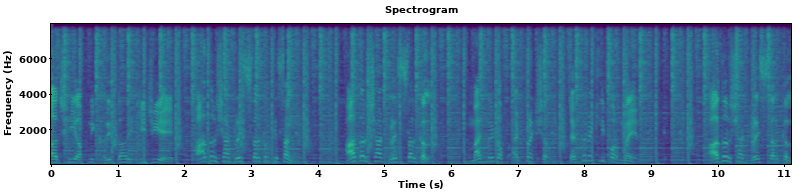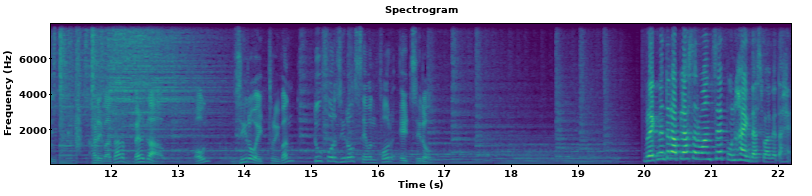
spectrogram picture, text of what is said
आज ही अपनी खरीदारी कीजिए आदर्शा ड्रेस सर्कल के संग। Adarsha dress circle magnet of attraction definitely for men Adarsha dress circle, Khade Bazaar Belgaum phone zero eight three one two four zero seven four eight zero ब्रेकनंतर आपल्या सर्वांचे पुन्हा एकदा स्वागत आहे.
